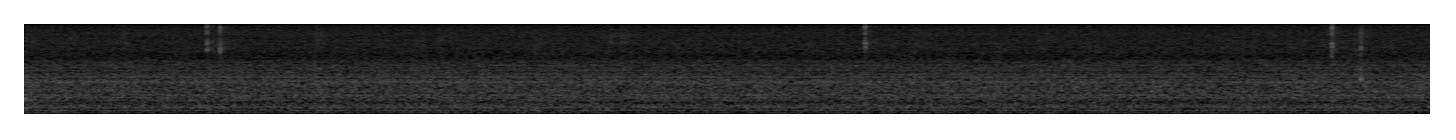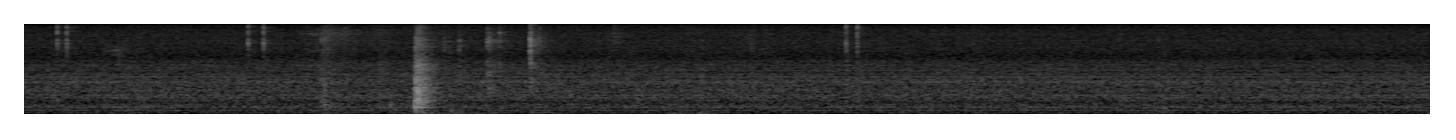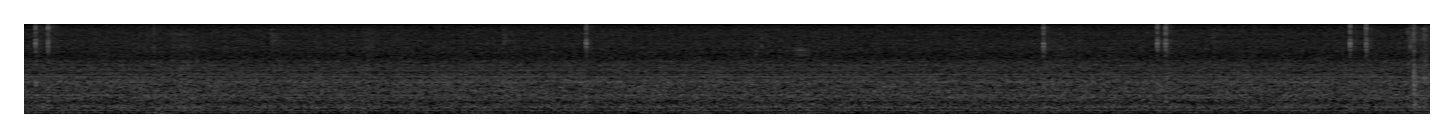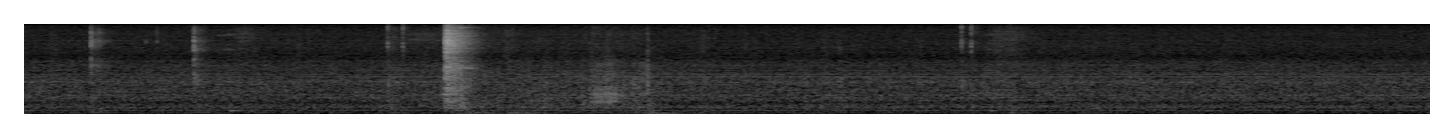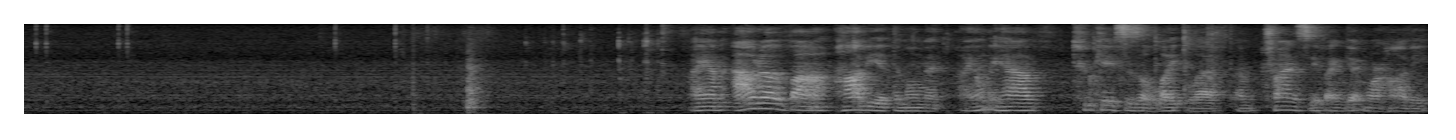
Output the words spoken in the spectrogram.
I am out of uh, hobby at the moment. I only have two cases of light left. I'm trying to see if I can get more hobby.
